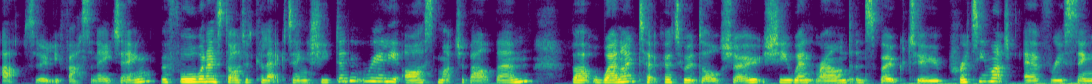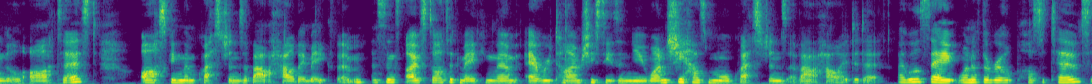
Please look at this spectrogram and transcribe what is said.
absolutely fascinating. Before, when I started collecting, she didn't really ask much about them, but when I took her to a doll show, she went round and spoke to pretty much every single artist asking them questions about how they make them. And since I've started making them, every time she sees a new one, she has more questions about how I did it. I will say one of the real positives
